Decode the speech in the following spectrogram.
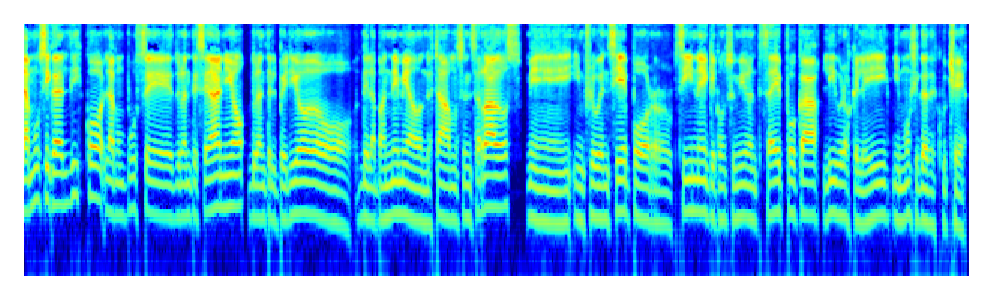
La música del disco la compuse durante ese año, durante el periodo de la pandemia donde estábamos encerrados. Me influencié por cine que consumí durante esa época, libros que leí y música que escuché.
